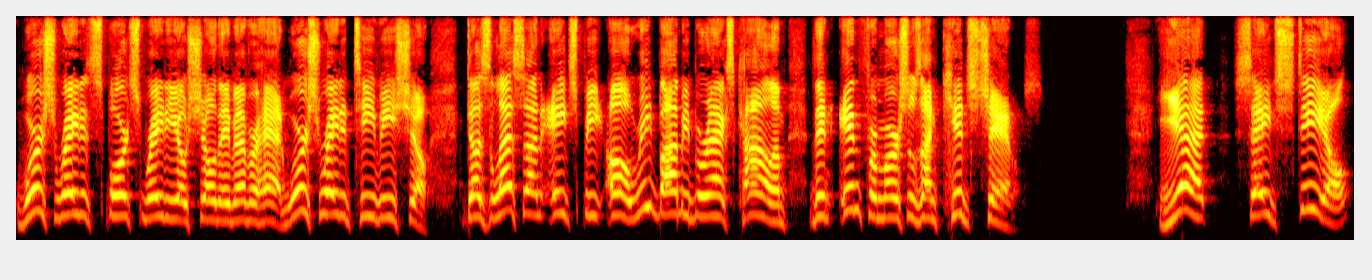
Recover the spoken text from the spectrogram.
Worst rated sports radio show they've ever had. Worst rated TV show. Does less on HBO, read Bobby Burack's column, than infomercials on kids' channels. Yet, Sage Steele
